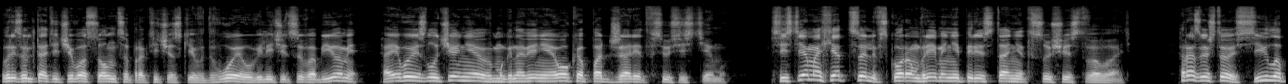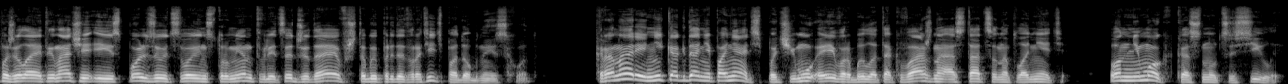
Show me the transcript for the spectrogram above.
в результате чего Солнце практически вдвое увеличится в объеме, а его излучение в мгновение ока поджарит всю систему. Система Хетцель в скором времени перестанет существовать. Разве что сила пожелает иначе и использует свой инструмент в лице джедаев, чтобы предотвратить подобный исход. Кранаре никогда не понять, почему Эйвор было так важно остаться на планете. Он не мог коснуться силы.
